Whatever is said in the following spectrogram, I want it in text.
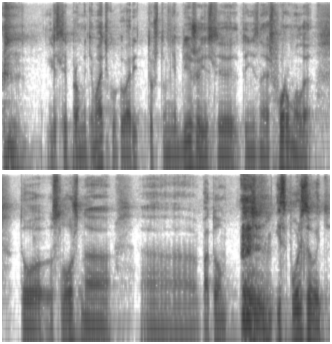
если про математику говорить, то, что мне ближе, если ты не знаешь формулы, то сложно потом использовать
